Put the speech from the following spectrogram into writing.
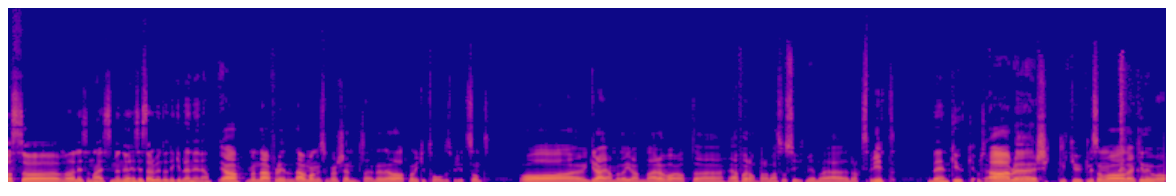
og så var det litt så nice. Men nå i siste har du begynt å drikke brennevin igjen. Ja, men det er fordi det er mange som kan kjenne seg igjen i det, da, at man ikke tåler sprit og sånt. Og greia med det greiene der var jo at uh, jeg forandra meg så sykt mye når jeg drakk sprit. Det er en kuk, altså. Ja, jeg ble skikkelig kuk, liksom, og det kunne gå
